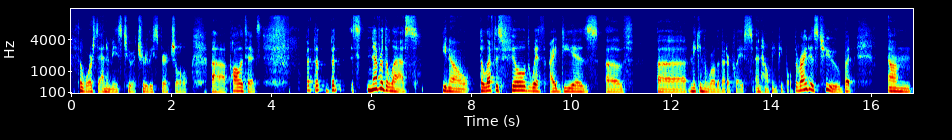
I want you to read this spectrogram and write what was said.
the worst enemies to a truly spiritual uh, politics. But the but nevertheless, you know, the left is filled with ideas of uh, making the world a better place and helping people. The right is too, but um,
